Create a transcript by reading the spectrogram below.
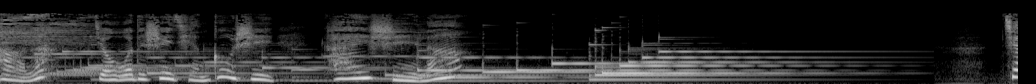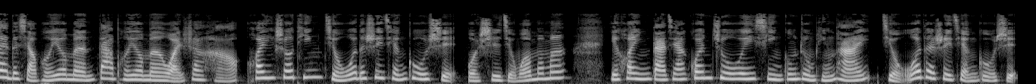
好了，酒窝的睡前故事开始啦！亲爱的小朋友们、大朋友们，晚上好！欢迎收听酒窝的睡前故事，我是酒窝妈妈，也欢迎大家关注微信公众平台“酒窝的睡前故事”。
